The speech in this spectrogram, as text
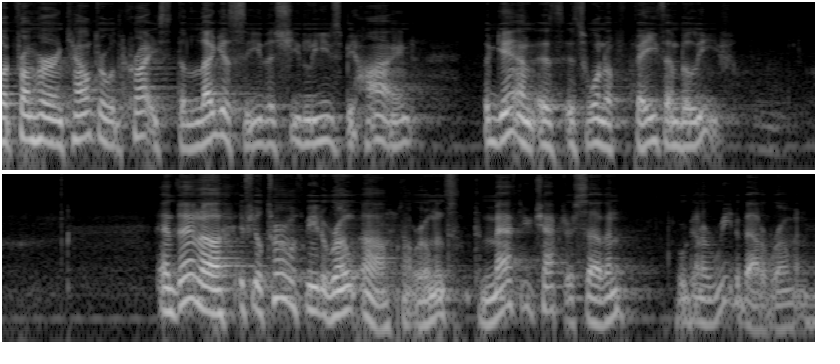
but from her encounter with Christ, the legacy that she leaves behind, again, is it's one of faith and belief. And then, uh, if you'll turn with me to Rome, uh, not Romans, to Matthew chapter 7, we're going to read about a Roman.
